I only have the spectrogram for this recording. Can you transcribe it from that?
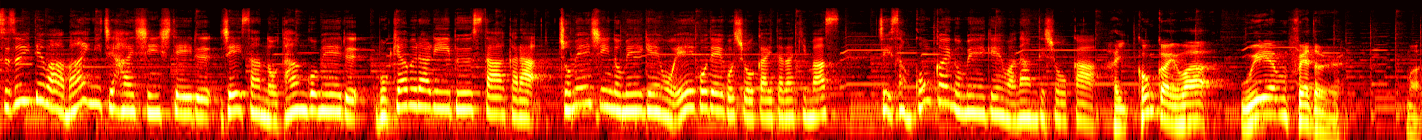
続いては毎日配信している J さんの単語メールボキャブラリーブースターから著名人の名言を英語でご紹介いただきます。J さん今回の名言は何でしょうか？はい今回はウィリアム・フェザー、まあ、ウ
